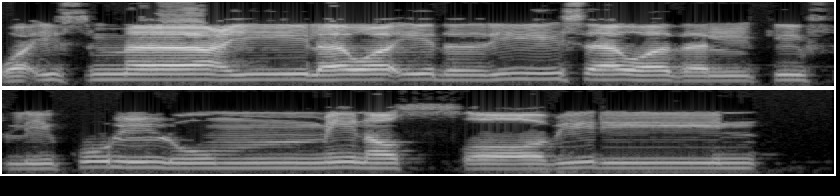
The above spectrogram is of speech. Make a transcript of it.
وَإِسْمَاعِيلَ وَإِدْرِيسَ وَذَا الْكِفْلِ ۖ كُلٌّ مِّنَ الصَّابِرِينَ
